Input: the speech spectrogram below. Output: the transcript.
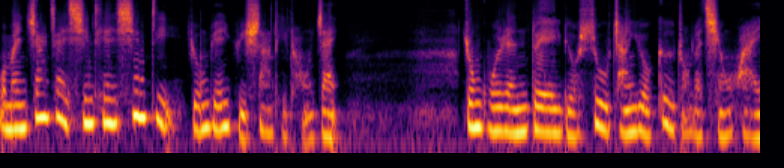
我们将在新天新地永远与上帝同在。中国人对柳树常有各种的情怀，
